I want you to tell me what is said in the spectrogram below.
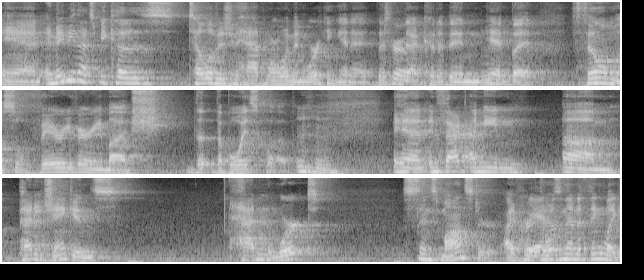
and and maybe that's because television had more women working in it. That True. Mm-hmm. that could have been it, but film was still very very much the the boys' club. Mm-hmm. And in fact, I mean, um, Patty Jenkins hadn't worked. Since Monster, I've heard Yeah. wasn't that a thing? Like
